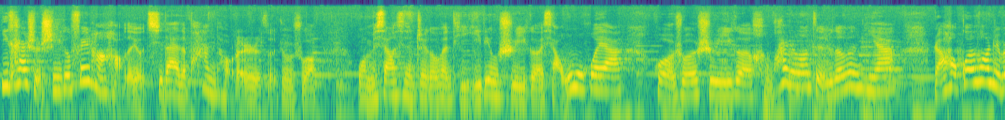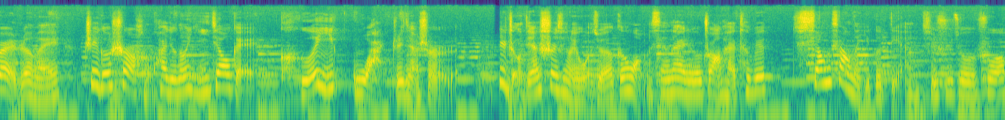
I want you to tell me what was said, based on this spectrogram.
一开始是一个非常好的、有期待的盼头的日子，就是说，我们相信这个问题一定是一个小误会啊，或者说是一个很快就能解决的问题啊。然后官方这边也认为这个事儿很快就能移交给可以管这件事儿的人。这整件事情里，我觉得跟我们现在这个状态特别相像的一个点，其实就是说，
